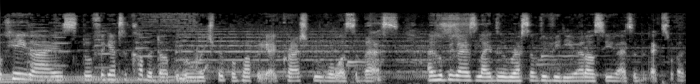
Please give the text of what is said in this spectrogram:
Okay guys, don't forget to comment down below which Pimple Puppy and Crash Removal was the best. I hope you guys liked the rest of the video and I'll see you guys in the next one.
